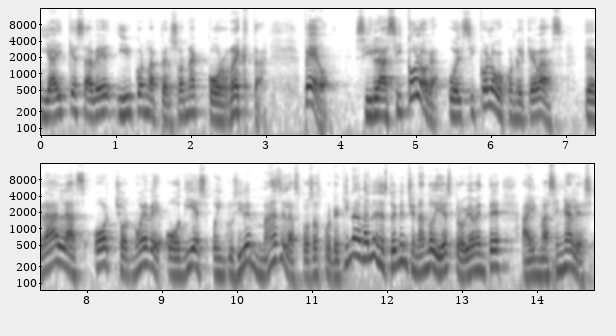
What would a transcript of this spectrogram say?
y hay que saber ir con la persona correcta. Pero si la psicóloga o el psicólogo con el que vas te da las 8, 9 o 10 o inclusive más de las cosas, porque aquí nada más les estoy mencionando 10, pero obviamente hay más señales.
